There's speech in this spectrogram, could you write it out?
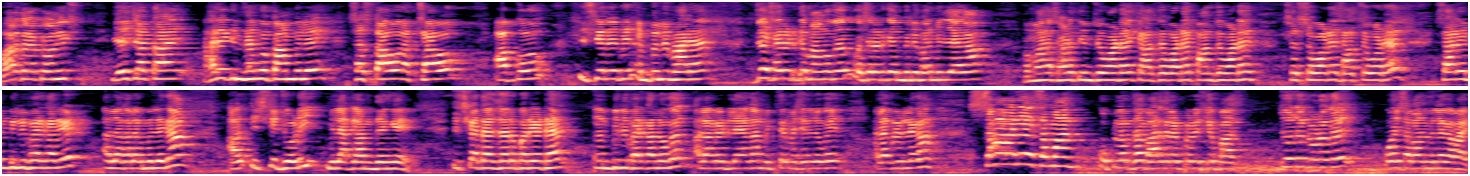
भारत इलेक्ट्रॉनिक्स यही चाहता है, हर एक इंसान को काम मिले, सस्ता हो और अच्छा हो। आपको इसके लिए भी एम्पलीफायर है। जैसे रेट के मांगोगे वैसे रेट का एम्पलीफायर मिल जाएगा। हमारा साढ़े तीन सौ वाट है, चार सौ वाट है, पाँच सौ वाट है, छह सौ वाट है, सात सौ वाट है, सारे एम्पलीफायर का रेट अलग अलग मिलेगा और इसकी जोड़ी मिला के हम देंगे। इसका दस हज़ार रुपये रेट है एम्पलीफायर का लोगे, अलग रेट लगेगा मिक्सर मशीन लोगे, अलग रेट लगेगा सारे सामान उपलब्ध है भारत इलेक्ट्रॉनिक्स के पास। जो जो ढूंढोगे, वही सामान मिलेगा भाई।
